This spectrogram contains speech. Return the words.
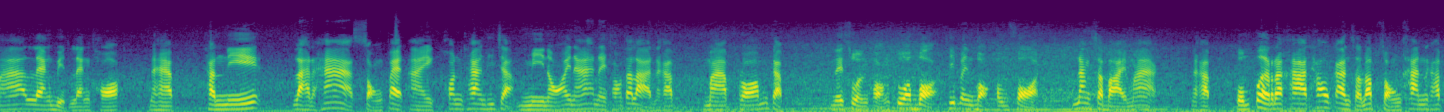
ม้า แรงบิด แรงทอร์กนะครับ คันนี้รหัส 528i ค่อนข้างที่จะมีน้อยนะ ในท้องตลาดนะครับ มาพร้อมกับในส่วนของตัวเบาะที่เป็นเบาะคอมฟอร์ต นั่งสบายมาก นะครับผมเปิดราคาเท่ากันสำหรับ 2 คันครับ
